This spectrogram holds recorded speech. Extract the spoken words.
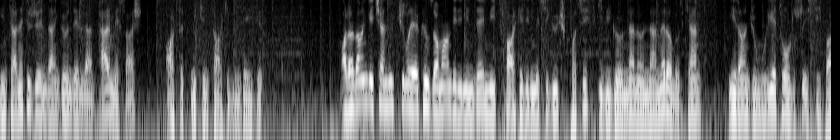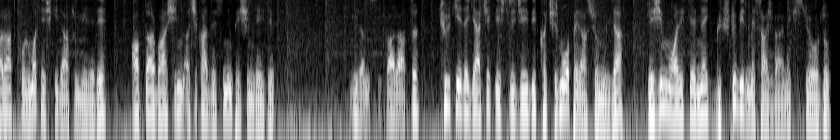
internet üzerinden gönderilen her mesaj artık MIT'in takibindeydi. Aradan geçen 3 yıla yakın zaman diliminde MIT fark edilmesi güç pasif gibi görünen önlemler alırken İran Cumhuriyet Ordusu İstihbarat Koruma Teşkilatı üyeleri Abdarbaşi'nin açık adresinin peşindeydi. İran istihbaratı Türkiye'de gerçekleştireceği bir kaçırma operasyonuyla rejim muhaliflerine güçlü bir mesaj vermek istiyordu.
